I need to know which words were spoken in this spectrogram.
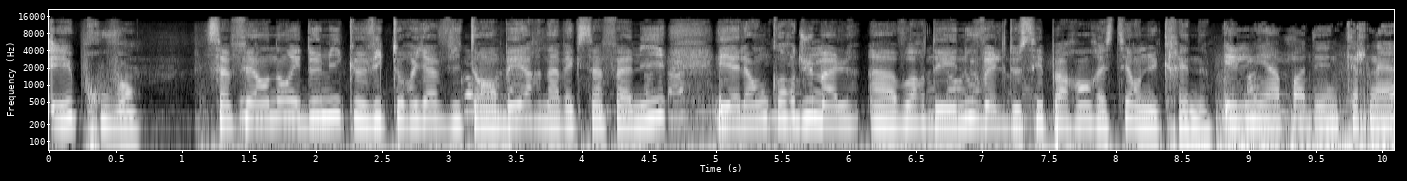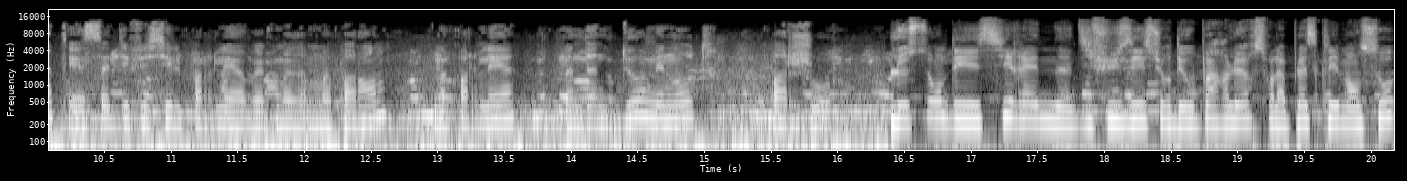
et éprouvant. Ça fait un an et demi que Victoria vit en Béarn avec sa famille et elle a encore du mal à avoir des nouvelles de ses parents restés en Ukraine. Il n'y a pas d'internet et c'est difficile de parler avec mes parents. Me parler pendant deux minutes par jour. Le son des sirènes diffusées sur des haut-parleurs sur la place Clémenceau,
